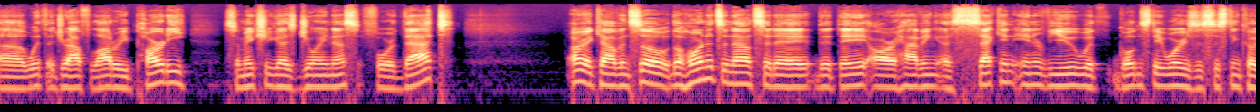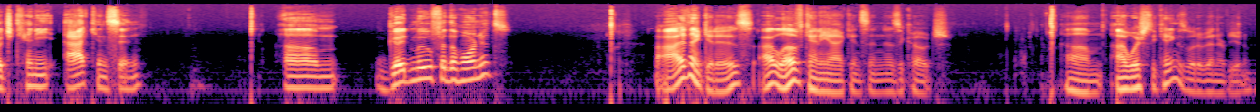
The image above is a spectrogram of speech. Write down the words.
uh, with a draft lottery party. So make sure you guys join us for that. All right, Calvin. So the Hornets announced today that they are having a second interview with Golden State Warriors assistant coach Kenny Atkinson. Um, good move for the Hornets. I think it is. I love Kenny Atkinson as a coach. Um, I wish the Kings would have interviewed him.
